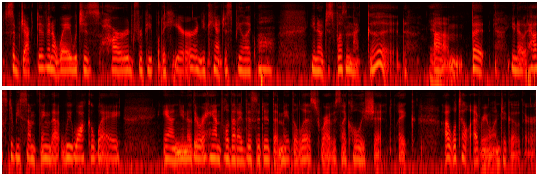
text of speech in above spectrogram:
subjective in a way which is hard for people to hear. And you can't just be like, well, you know, it just wasn't that good. Yeah. Um, but, you know, it has to be something that we walk away. And, you know, there were a handful that I visited that made the list where I was like, holy shit, like, I will tell everyone to go there.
